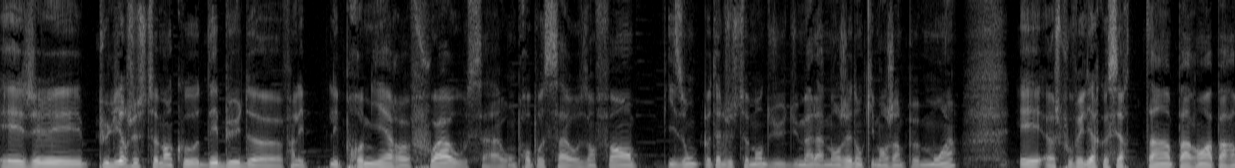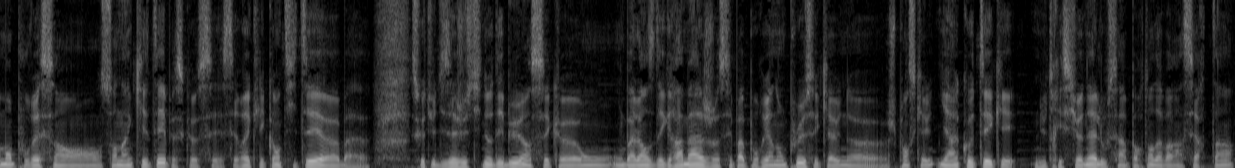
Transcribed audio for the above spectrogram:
Et j'ai pu lire justement qu'au début, de, enfin les, les, premières fois où, ça, où on propose ça aux enfants, ils ont peut-être justement du, mal à manger, donc ils mangent un peu moins. Et euh, je pouvais lire que certains parents apparemment pouvaient s'en inquiéter, parce que c'est vrai que les quantités, euh, bah, ce que tu disais Justine au début, hein, c'est qu'on on balance des grammages, c'est pas pour rien non plus, c'est qu'il y a une, euh, je pense qu'il y, y, a un côté qui est nutritionnel, où c'est important d'avoir un certain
